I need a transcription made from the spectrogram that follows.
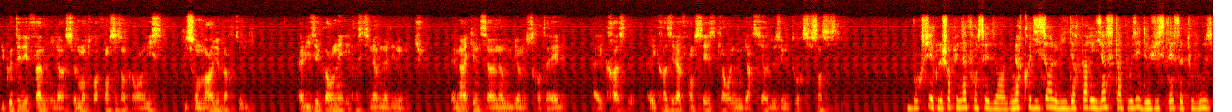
Du côté des femmes, il reste seulement trois Françaises encore en lice, qui sont Mario Bartoli, Alizé Cornet et Kristina Mladenovic. L'américaine Serena Williams, quant à elle, a écrasé, la française Caroline Garcia au deuxième tour 600-6 On poursuit avec le championnat français de. Mercredi soir, le leader parisien s'est imposé de justesse à Toulouse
